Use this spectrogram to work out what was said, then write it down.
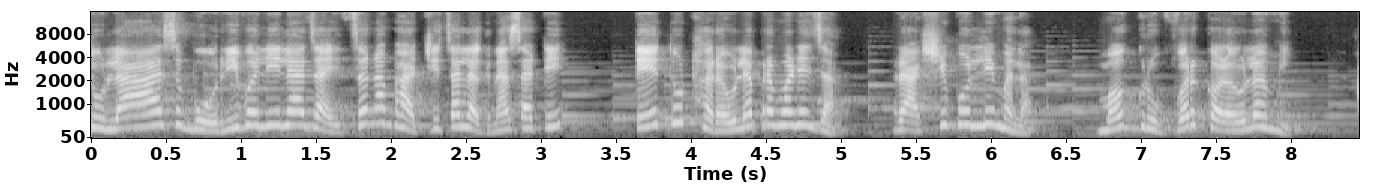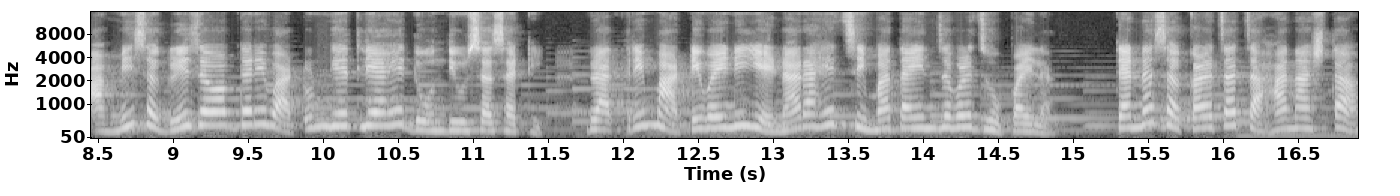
तुला आज बोरीवलीला जायचं ना भाचीच्या लग्नासाठी? ते तू ठरवल्याप्रमाणे जा. राशी बोलली मला. मग ग्रुपवर कळवलं मी. आम्ही सगळी जबाबदारी वाटून घेतली आहे दोन दिवसासाठी. रात्री माटेवहिनी येणार आहेत सीमाताईंजवळ झोपायला. त्यांना सकाळचा चहा नाश्ता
